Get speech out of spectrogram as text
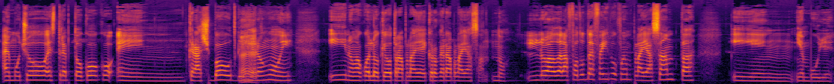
hay mucho streptococo en Crash Boat, Ah. dijeron hoy. Y no me acuerdo qué otra playa, creo que era Playa Santa. No, lo de las fotos de Facebook fue en Playa Santa y en, y en Bulle.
